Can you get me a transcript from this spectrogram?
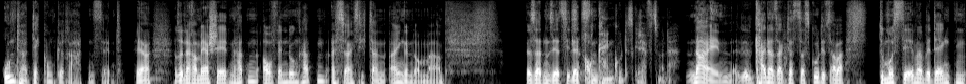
Unterdeckung geraten sind. Ja, also nachher mehr Schäden hatten, Aufwendungen hatten, als sie eigentlich dann eingenommen haben. Das hatten sie jetzt die Das ist letzten. auch kein gutes Geschäftsmodell. Nein, keiner sagt, dass das gut ist, aber du musst dir immer bedenken,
